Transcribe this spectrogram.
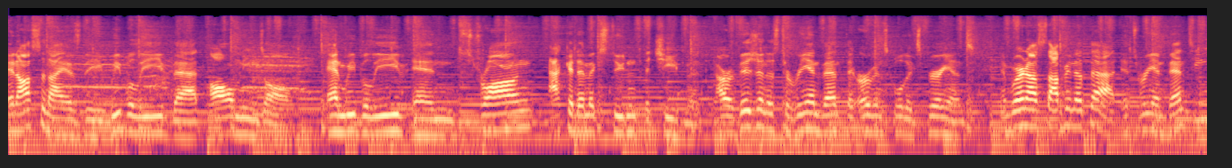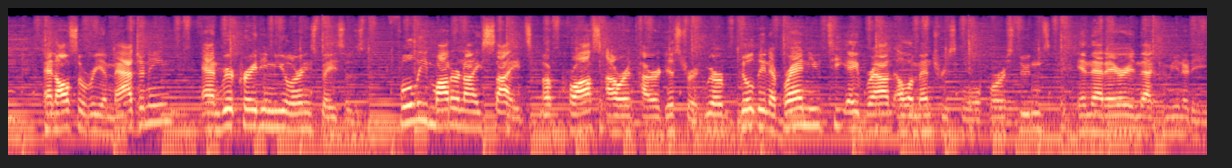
In Austin ISD, we believe that all means all, and we believe in strong academic student achievement. Our vision is to reinvent the urban school experience, and we're not stopping at that. It's reinventing and also reimagining, and we're creating new learning spaces fully modernized sites across our entire district. We're building a brand new T.A. Brown Elementary School for our students in that area, in that community.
